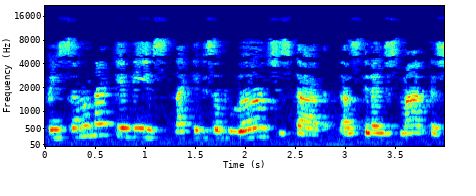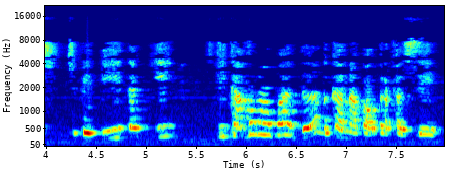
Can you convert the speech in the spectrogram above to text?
Pensando naqueles, naqueles ambulantes da, das grandes marcas de bebida que ficavam aguardando o carnaval para fazer,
